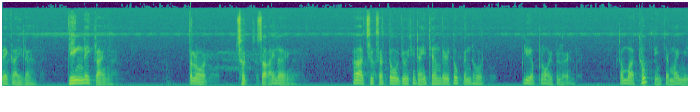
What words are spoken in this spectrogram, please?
ได้ไกลแล้วยิงได้ไกล ตลอดสุดสายเลยถ้าศึกศัตรูอยู่ที่ไหนทำไปทุกข์เป็นโทษ เรียบร้อยไปเลยคำว่าทุกข์นี่จะไม่มี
